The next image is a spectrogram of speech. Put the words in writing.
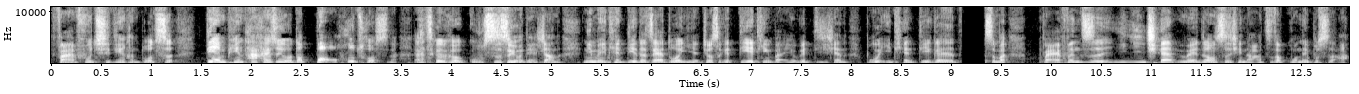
反复启停很多次，电瓶它还是有的保护措施的。哎，这个和股市是有点像的，你每天跌的再多，也就是个跌停板，有个底线的，不会一天跌个。什么百分之一千没这种事情的啊？知道国内不是啊？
